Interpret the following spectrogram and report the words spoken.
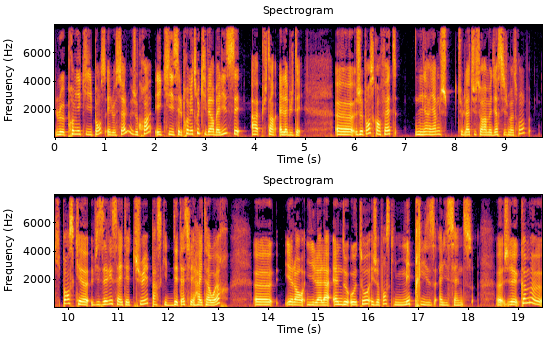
le premier qui y pense et le seul, je crois, et qui c'est le premier truc qui verbalise, c'est ah putain, elle l'a buté. Euh, je pense qu'en fait, Myriam, tu, là tu sauras me dire si je me trompe, qui pense que Viserys a été tué parce qu'il déteste les Hightower. Euh, et alors, il a la haine de Otto et je pense qu'il méprise Alicent. Euh, comme euh,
